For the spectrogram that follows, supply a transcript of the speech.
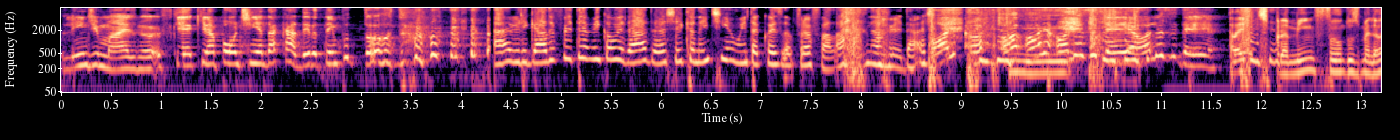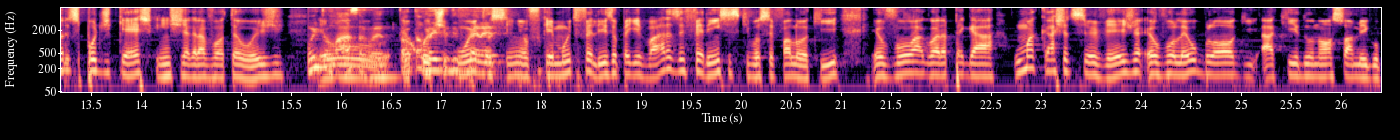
Lindo demais, meu. Eu fiquei aqui na pontinha da cadeira o tempo todo. Ai, obrigado por ter me convidado. Eu achei que eu nem tinha muita coisa para falar, na verdade. Olha, olha, olha, olha as ideias, olha as ideias. Pra mim, foi um dos melhores podcasts que a gente já gravou até hoje. Muito eu, massa, velho. Totalmente eu curti diferente. muito, assim, eu fiquei muito feliz. Eu peguei várias referências que você falou aqui. Eu vou agora pegar uma caixa de cerveja, eu vou ler o blog aqui do nosso amigo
